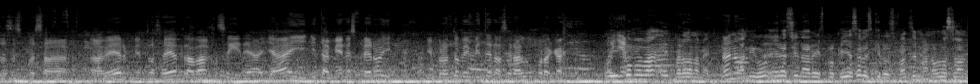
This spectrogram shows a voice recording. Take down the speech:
entonces pues a, a ver, mientras haya trabajo seguiré allá y, y también espero y, y pronto me inviten a hacer algo por acá. Oye. ¿cómo va? Eh, perdóname, No, no. amigo, era hace una vez, porque ya sabes que los fans de Manolo son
